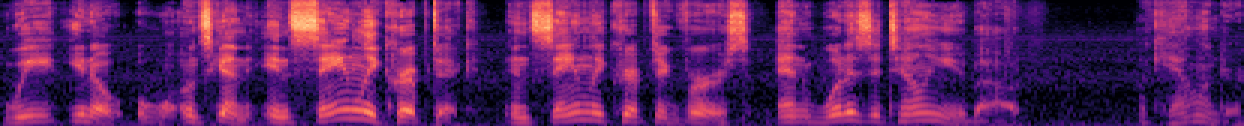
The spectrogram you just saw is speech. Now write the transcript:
we, you know, once again, insanely cryptic, insanely cryptic verse. And what is it telling you about? A calendar.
